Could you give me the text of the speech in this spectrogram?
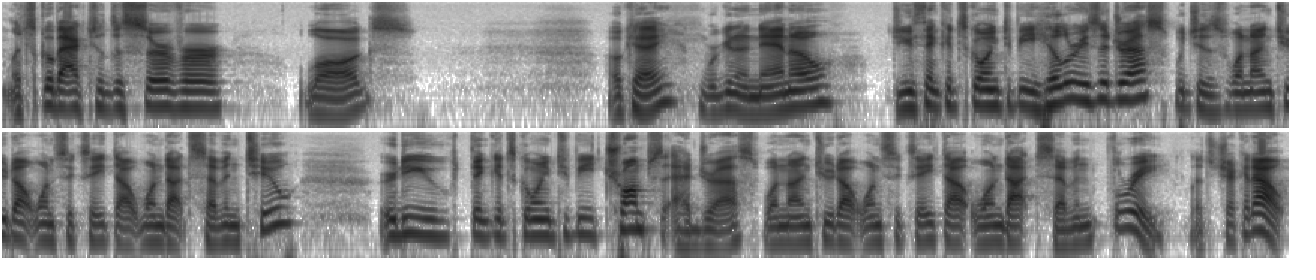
Let's go back to the server logs. Okay, we're going to nano Do you think it's going to be Hillary's address, which is 192.168.1.72? Or do you think it's going to be Trump's address, 192.168.1.73? Let's check it out.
